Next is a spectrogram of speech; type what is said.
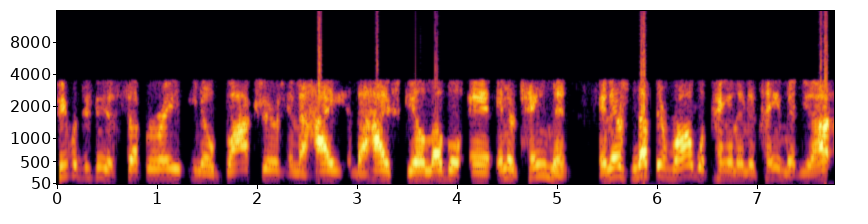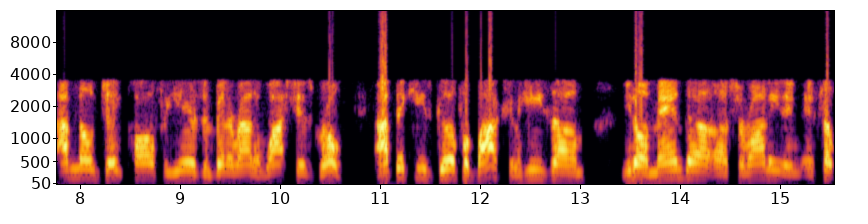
people just need to separate, you know, boxers and the high the high skill level and entertainment. And there's nothing wrong with paying entertainment. You know, I, I've known Jake Paul for years and been around and watched his growth I think he's good for boxing. He's um you know Amanda uh, Serrano and, and some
